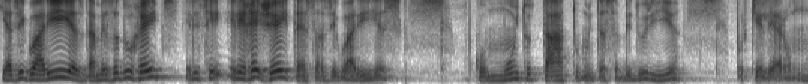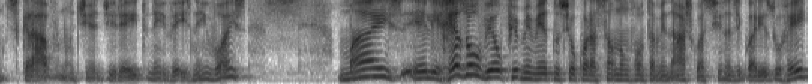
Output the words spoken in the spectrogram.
e as iguarias da mesa do rei, ele, se, ele rejeita essas iguarias com muito tato, muita sabedoria, porque ele era um escravo, não tinha direito, nem vez, nem voz, mas ele resolveu firmemente no seu coração não contaminar-se com as finas iguarias do rei,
